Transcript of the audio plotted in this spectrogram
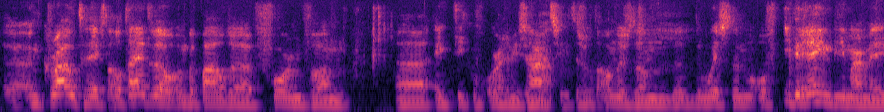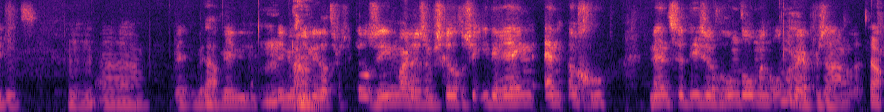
Eh, een crowd heeft altijd wel een bepaalde vorm van eh, ethiek of organisatie. Het is wat anders dan de, de wisdom of iedereen die maar meedoet. Mhm. Eh, ik, ik- Ja. ik weet niet ik weet niet of jullie dat verschil zien, maar er is een verschil tussen iedereen en een groep mensen die zich rondom een onderwerp verzamelen. Ja.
